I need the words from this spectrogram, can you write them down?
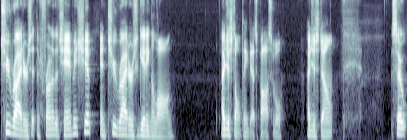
two riders at the front of the championship and two riders getting along. I just don't think that's possible. I just don't. So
